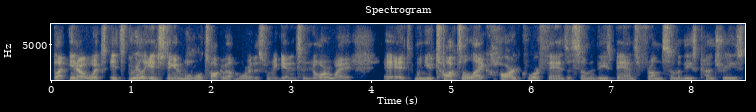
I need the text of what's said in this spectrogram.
but you know what's it's really interesting and we'll, we'll talk about more of this when we get into norway. It, when you talk to like hardcore fans of some of these bands from some of these countries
